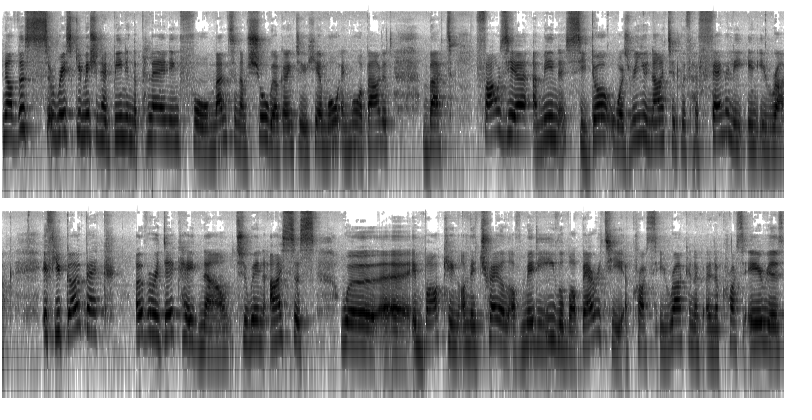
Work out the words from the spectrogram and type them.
Now, this rescue mission had been in the planning for months, and I'm sure we are going to hear more and more about it. But Fauzia Amin Sido was reunited with her family in Iraq. If you go back over a decade now to when ISIS were uh, embarking on their trail of medieval barbarity across Iraq and, and across areas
